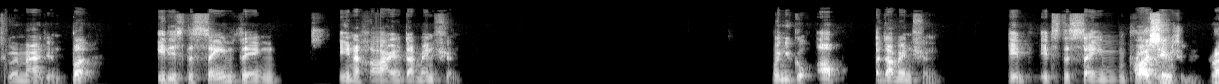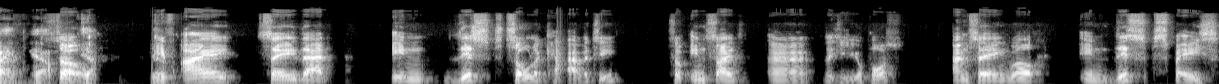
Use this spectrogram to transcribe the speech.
to imagine, but it is the same thing in a higher dimension. When you go up a dimension, it it's the same problem. I see what you mean. Right. Yeah. So yeah. Yeah. if I say that in this solar cavity, so inside uh, the heliopause, I'm saying, well, in this space,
